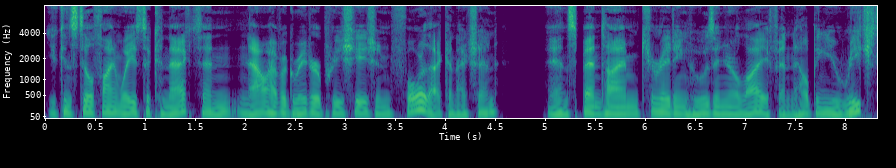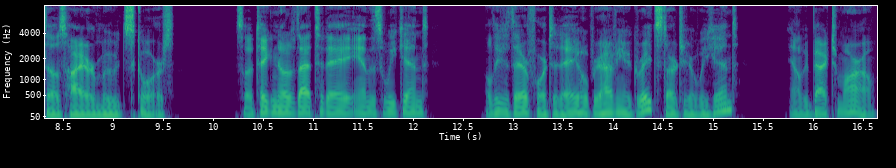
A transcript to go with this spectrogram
you can still find ways to connect and now have a greater appreciation for that connection and spend time curating who is in your life and helping you reach those higher mood scores. So take note of that today and this weekend. I'll leave it there for today. Hope you're having a great start to your weekend, and I'll be back tomorrow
